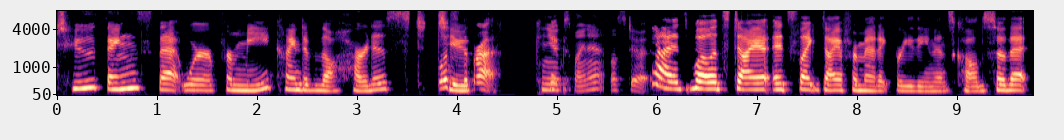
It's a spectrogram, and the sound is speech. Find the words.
two things that were for me kind of the hardest What's to the breath? Can you explain it? Let's do it. yeah, it's well, it's dia it's like diaphragmatic breathing, it's called. So that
